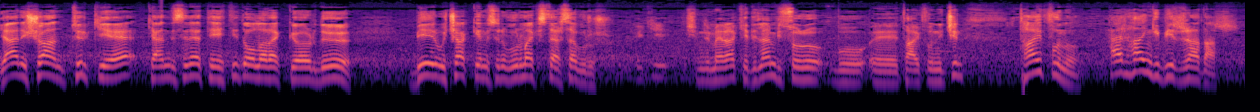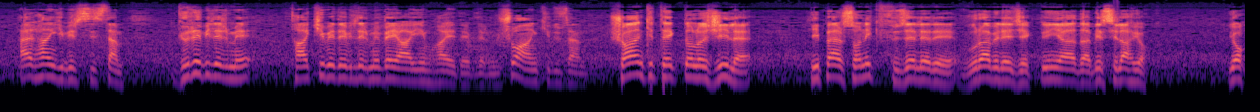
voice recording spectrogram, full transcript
Yani şu an Türkiye kendisine tehdit olarak gördüğü bir uçak gemisini vurmak isterse vurur. Peki şimdi merak edilen bir soru bu e, Tayfun için. Tayfun'u herhangi bir radar, herhangi bir sistem görebilir mi, takip edebilir mi veya imha edebilir mi şu anki düzende? Şu anki teknolojiyle hipersonik füzeleri vurabilecek dünyada bir silah yok. Yok.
